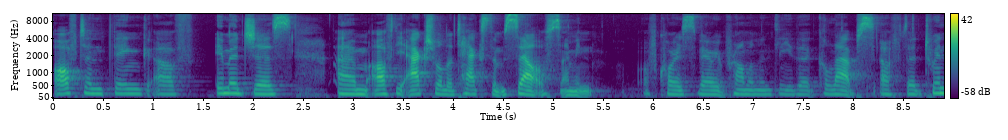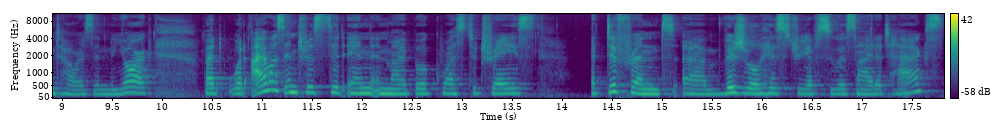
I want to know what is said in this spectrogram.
often think of images um, of the actual attacks themselves. I mean, of course, very prominently the collapse of the Twin Towers in New York. But what I was interested in in my book was to trace a different um, visual history of suicide attacks,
